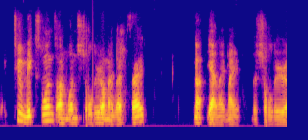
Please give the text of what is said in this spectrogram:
like two mixed ones on one shoulder on my left side. Not yeah, like my the shoulder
